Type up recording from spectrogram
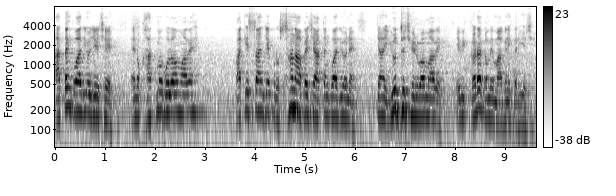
આતંકવાદીઓ જે છે, એનો ખાત્મો બોલાવવામાં આવે. પાકિસ્તાન જે પ્રોત્સાહન આપે છે આતંકવાદીઓને ત્યાં યુદ્ધ છેડવામાં આવે એવી કડક અમે માગણી કરીએ છીએ.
